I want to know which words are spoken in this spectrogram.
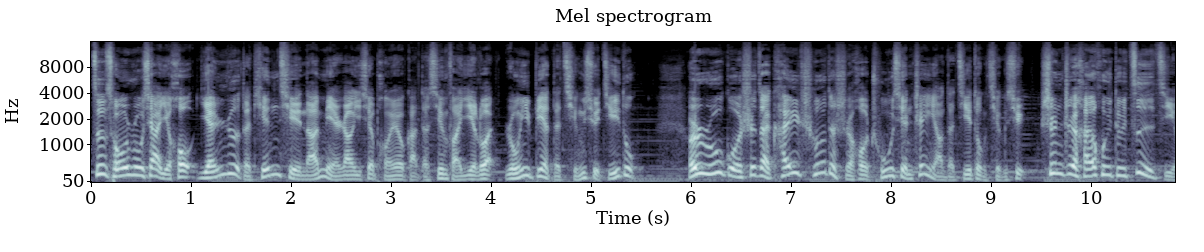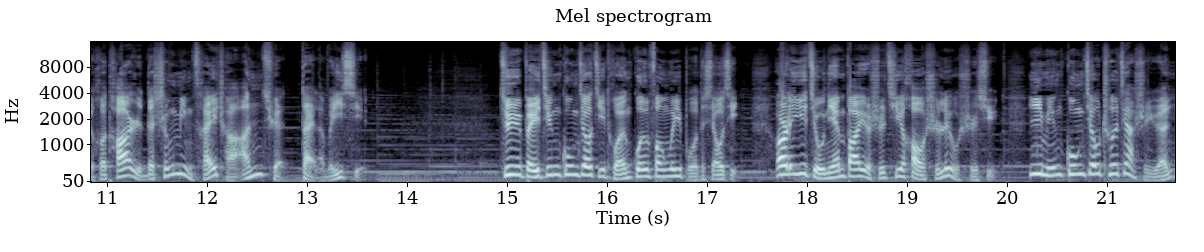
自从入夏以后，炎热的天气难免让一些朋友感到心烦意乱，容易变得情绪激动。而如果是在开车的时候出现这样的激动情绪，甚至还会对自己和他人的生命财产安全带来威胁。据北京公交集团官方微博的消息，二零一九年八月十七号十六时许，一名公交车驾驶员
